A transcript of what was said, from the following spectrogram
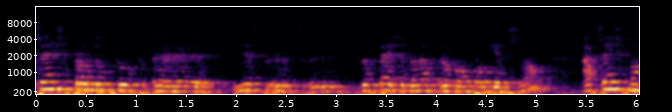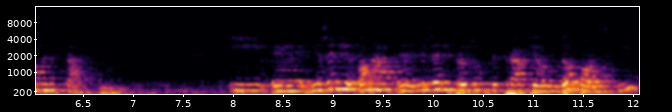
Część produktów y, jest, y, dostaje się do nas drogą powietrzną, a część może statkiem. I jeżeli, ona, jeżeli produkty trafią do Polski,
